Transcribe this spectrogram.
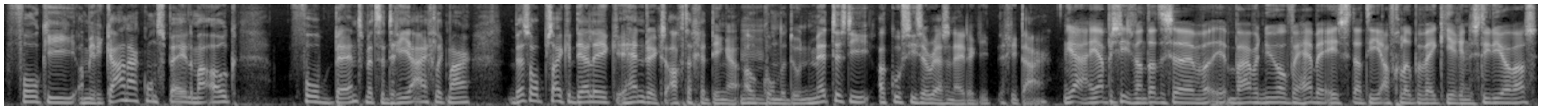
folky Americana kon spelen. Maar ook full band, met z'n drieën eigenlijk maar. Best wel psychedelic, Hendrix-achtige dingen Mhm. ook konden doen. Met dus die akoestische resonator-gitaar. Ja, ja, precies. Want dat is eh, wa- waar we het nu over hebben, is dat hij afgelopen week hier in de studio was.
